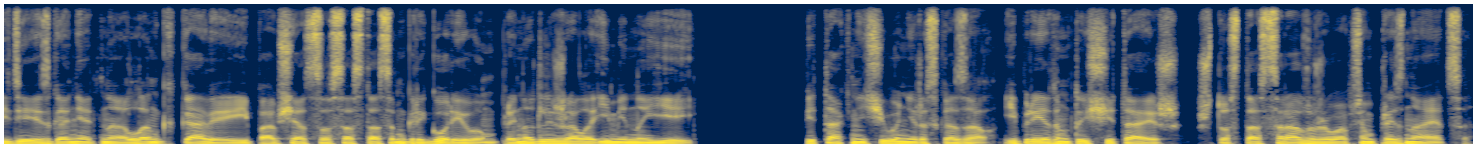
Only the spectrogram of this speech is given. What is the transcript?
идея сгонять на Лангкаве и пообщаться со Стасом Григорьевым принадлежала именно ей. Питак ничего не рассказал, и при этом ты считаешь, что Стас сразу же во всем признается.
